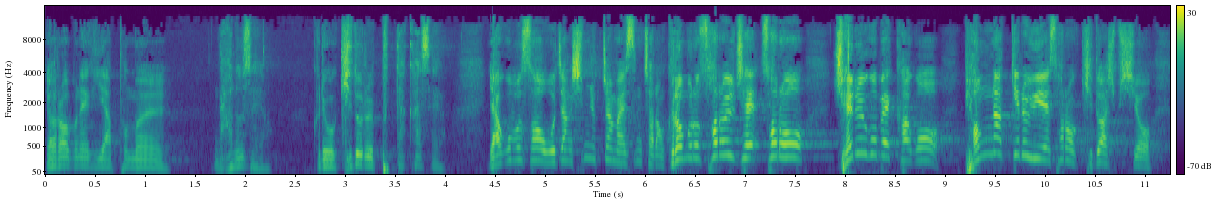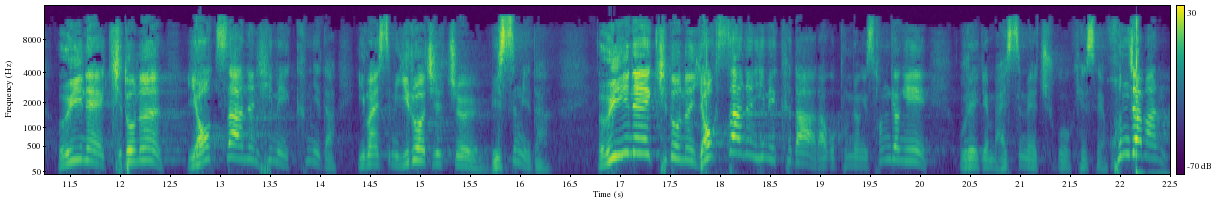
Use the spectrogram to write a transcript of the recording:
여러분의 이 아픔을 나누세요. 그리고 기도를 부탁하세요. 야고보서 5장 16절 말씀처럼 그러므로 서로, 죄, 서로 죄를 고백하고 병 낫기를 위해 서로 기도하십시오. 의인의 기도는 역사하는 힘이 큽니다. 이 말씀이 이루어질 줄 믿습니다. 의인의 기도는 역사하는 힘이 크다라고 분명히 성경이 우리에게 말씀해 주고 계세요. 혼자만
